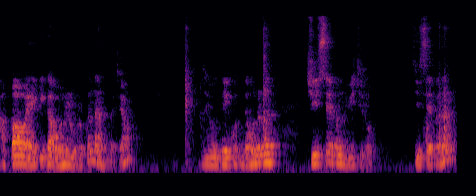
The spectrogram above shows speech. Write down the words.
아빠와 아기가 오늘부로 끝나는 거죠. 그래서 이네 코드인데 오늘은 G7 위주로 G7은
